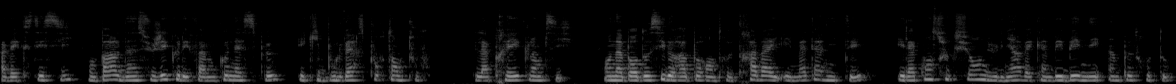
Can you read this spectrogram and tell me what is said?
Avec Stacy, on parle d'un sujet que les femmes connaissent peu et qui bouleverse pourtant tout, la prééclampsie. On aborde aussi le rapport entre travail et maternité et la construction du lien avec un bébé né un peu trop tôt.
